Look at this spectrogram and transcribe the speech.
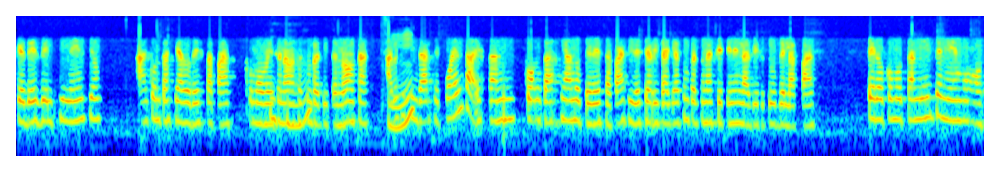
que desde el silencio han contagiado de esta paz, como mencionabas hace un ratito, ¿no? O sea, a veces sin darse cuenta están contagiándote de esta paz y de ese Rita, ya son personas que tienen la virtud de la paz. Pero como también tenemos,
